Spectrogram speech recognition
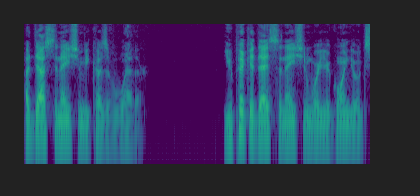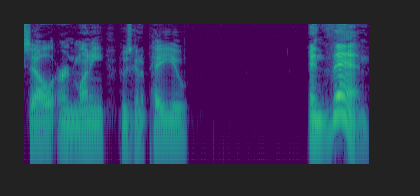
a destination because of weather. You pick a destination where you're going to excel, earn money, who's going to pay you. And then,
